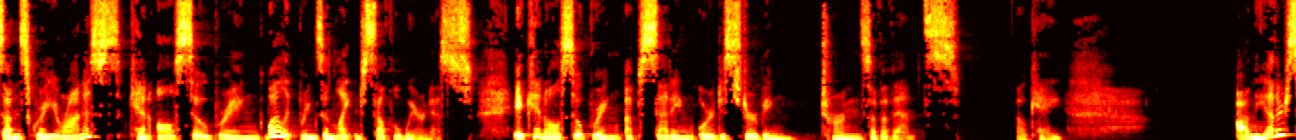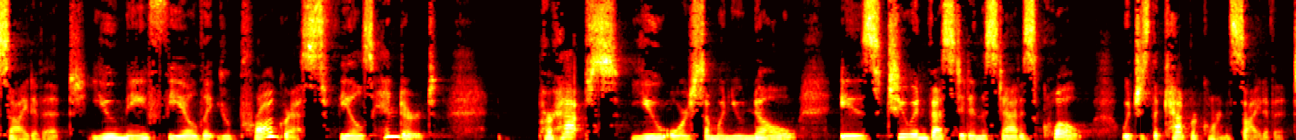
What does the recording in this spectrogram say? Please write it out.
Sun square Uranus can also bring, well, it brings enlightened self awareness. It can also bring upsetting or disturbing turns of events. Okay? On the other side of it, you may feel that your progress feels hindered Perhaps you or someone you know is too invested in the status quo, which is the Capricorn side of it.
